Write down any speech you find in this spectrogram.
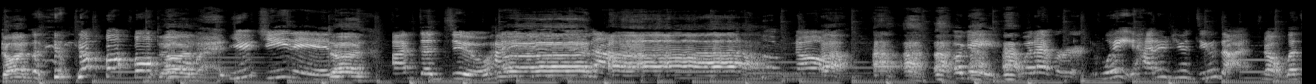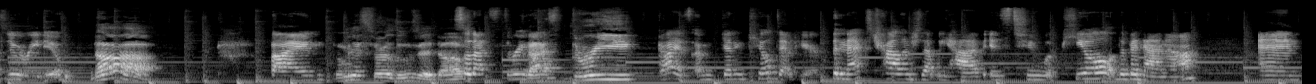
Done. no! Done. You cheated! Done. I'm done too. How did you do Done. that? Did you do that? No, let's do a redo. Nah. Fine. Let me just sore loser, dog. So that's three. That's three. Guys, I'm getting killed out here. The next challenge that we have is to peel the banana and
